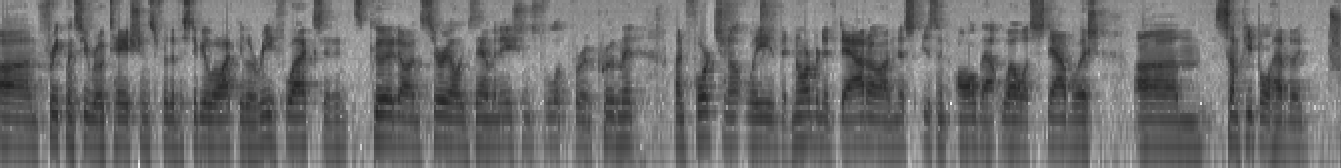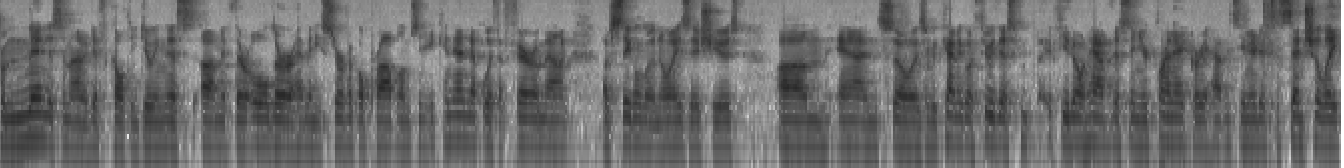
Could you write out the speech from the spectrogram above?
um, frequency rotations for the vestibulo-ocular reflex, and it's good on serial examinations to look for improvement. Unfortunately, the normative data on this isn't all that well established. Um, some people have a tremendous amount of difficulty doing this um, if they're older or have any cervical problems, and you can end up with a fair amount of signal to noise issues. Um, and so, as we kind of go through this, if you don't have this in your clinic or you haven't seen it, it's essentially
